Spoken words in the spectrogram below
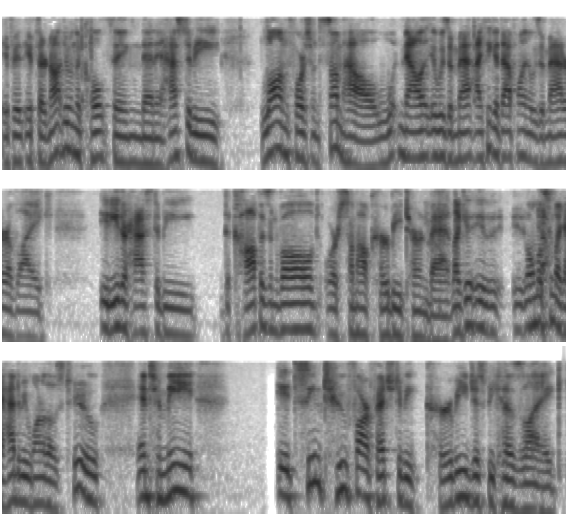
if it, if they're not doing the cult thing, then it has to be law enforcement somehow. Now it was a ma- I think at that point it was a matter of like it either has to be the cop is involved or somehow Kirby turned bad. Like it, it, it almost yeah. seemed like it had to be one of those two. And to me, it seemed too far fetched to be Kirby just because like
